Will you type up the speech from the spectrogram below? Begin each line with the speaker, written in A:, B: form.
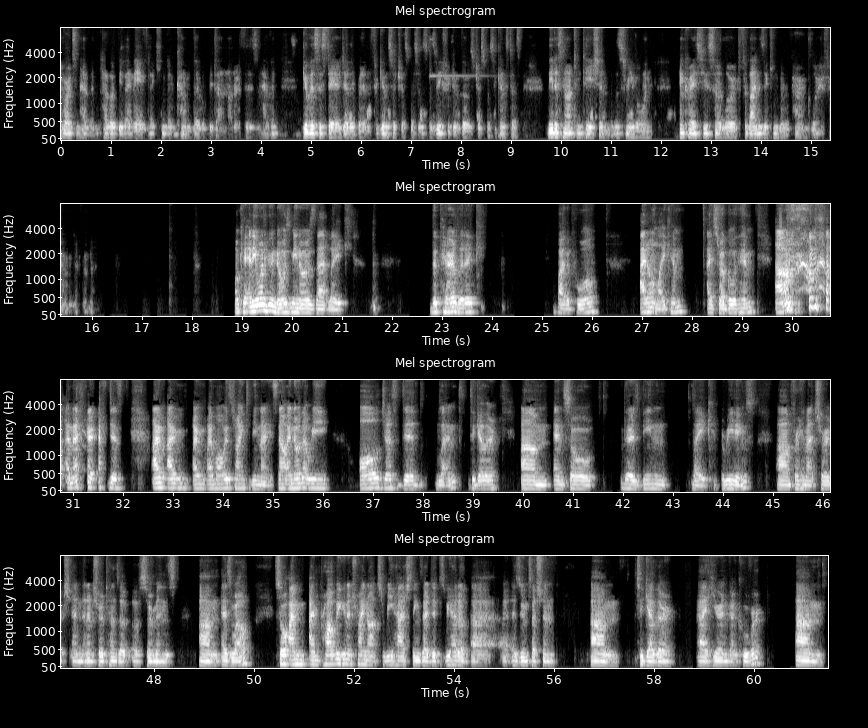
A: who art in heaven, hallowed be thy name. Thy kingdom come, thy will be done on earth as in heaven. Give us this day our daily bread, and forgive us our trespasses, as we forgive those trespass against us. Lead us not into temptation, but us from evil one. In Christ Jesus our Lord, for thine is the kingdom, the power, and glory forever and ever. Amen. Okay, anyone who knows me knows that like the paralytic by the pool, I don't like him. I struggle with him. Um, and I, I just I'm I'm I'm I'm always trying to be nice. Now I know that we all just did Lent together. Um, and so there's been like readings um, for him at church and, and I'm sure tons of, of sermons um, as well. So I'm I'm probably gonna try not to rehash things I did because we had a, a, a Zoom session um, together uh, here in Vancouver. Um,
